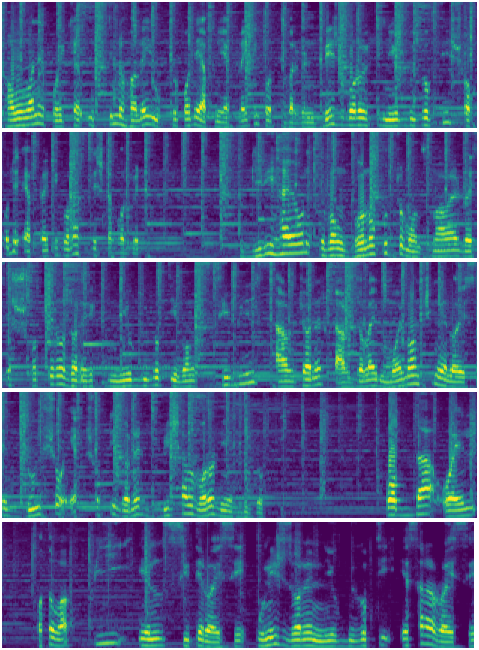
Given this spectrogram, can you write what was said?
সমমানের পরীক্ষায় উত্তীর্ণ হলেই উক্ত পদে আপনি অ্যাপ্লাইটি করতে পারবেন। বেশ বড় একটি নিয়োগ বিজ্ঞপ্তি, সকলে অ্যাপ্লাইটি করার চেষ্টা করবেন। গৃহায়ন এবং গণপুত্র মন্ত্রণালয়ে রয়েছে সতেরো জনের একটি নিয়োগ বিজ্ঞপ্তি এবং সিভিল সার্জনের কার্যালয় ময়মনসিংহে রয়েছে দুইশো একষট্টি জনের বিশাল বড় নিয়োগ বিজ্ঞপ্তি। পদ্মা অয়েল অথবা পিএলসিতে রয়েছে উনিশ জনের নিয়োগ বিজ্ঞপ্তি। এছাড়া রয়েছে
